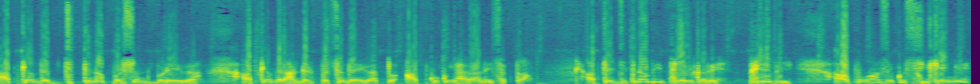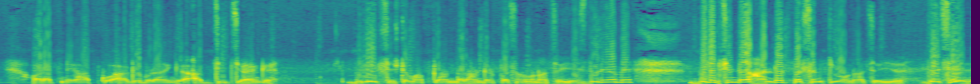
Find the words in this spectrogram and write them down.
आपके अंदर जितना परसेंट बढ़ेगा, आपके अंदर हंड्रेड परसेंट रहेगा तो आपको कोई हरा नहीं सकता। आप चाहे जितना भी फेल करें, फिर भी आप वहाँ से कुछ सीखेंगे और अपने आप को आगे बढ़ाएँगे, आप जीत जाएँगे। बिलीफ सिस्टम आपके अंदर हंड्रेड परसेंट होना चाहिए। इस दुनिया में बिलीफ सिस्टम हंड्रेड परसेंट क्यों होना चाहिए? जैसे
